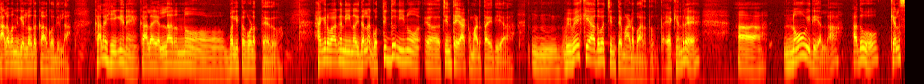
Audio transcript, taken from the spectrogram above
ಕಾಲವನ್ನು ಗೆಲ್ಲೋದಕ್ಕಾಗೋದಿಲ್ಲ. ಕಾಲ ಹೀಗೇನೆ, ಕಾಲ ಎಲ್ಲರನ್ನೂ ಬಲಿ ತಗೊಳುತ್ತೆ ಅದು. ಹಾಗಿರುವಾಗ ನೀನು ಇದೆಲ್ಲ ಗೊತ್ತಿದ್ದು ನೀನು ಚಿಂತೆ ಯಾಕೆ ಮಾಡ್ತಾ ಇದೀಯಾ? ವಿವೇಕಿ ವಿವೇಕಿಯಾದವ ಚಿಂತೆ ಮಾಡಬಾರ್ದು ಅಂತ. ಯಾಕೆಂದರೆ ನೋವಿದೆಯಲ್ಲ, ಅದು ಕೆಲಸ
